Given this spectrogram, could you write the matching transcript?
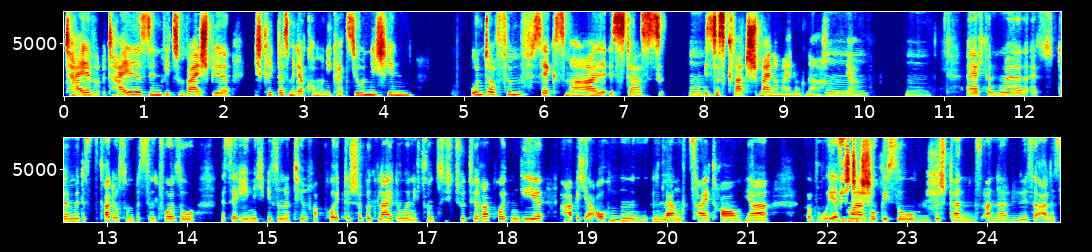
Teil, Teile sind, wie zum Beispiel, ich kriege das mit der Kommunikation nicht hin. Unter fünf, sechs Mal ist das, mhm. ist das Quatsch, meiner Meinung nach. Mhm. Ja. Hm. Naja, ich könnte mir, ich stelle mir das gerade auch so ein bisschen vor, so ist ja ähnlich wie so eine therapeutische Begleitung. Wenn ich zum Psychotherapeuten gehe, habe ich ja auch einen, einen langen Zeitraum, ja, wo erstmal wirklich so Bestandsanalyse, alles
